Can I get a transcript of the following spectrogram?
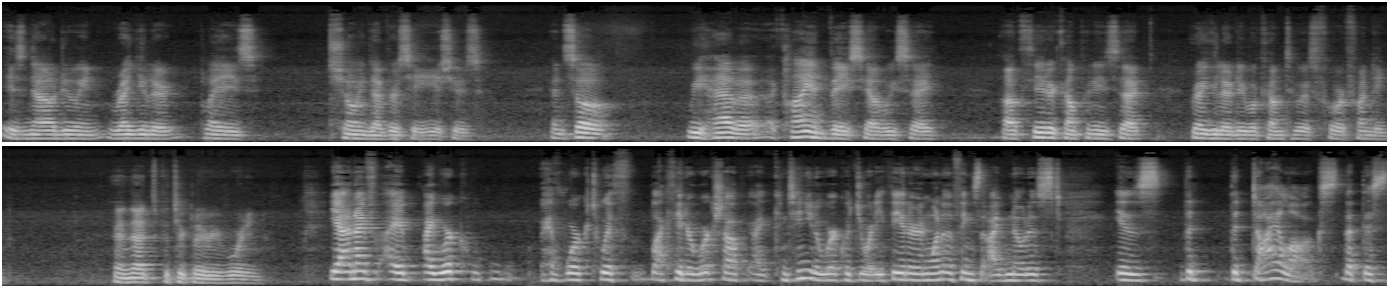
is now doing regular plays showing diversity issues. And so we have a, a client base, shall we say, of theater companies that regularly will come to us for funding. And that's particularly rewarding. Yeah, and I've I, I work have worked with Black Theater Workshop. I continue to work with Geordie Theater, and one of the things that I've noticed is the the dialogues that this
